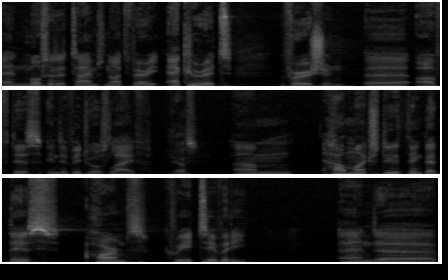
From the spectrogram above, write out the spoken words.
and most of the times not very accurate version uh, of this individual's life. Yes. Um, how much do you think that this harms creativity? And uh,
